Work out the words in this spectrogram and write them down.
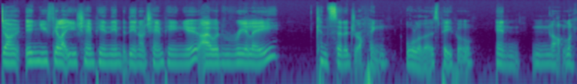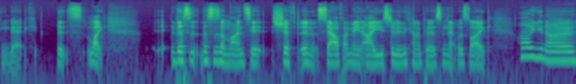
don't, and you feel like you champion them, but they're not championing you, I would really consider dropping all of those people and not looking back. It's like this is this is a mindset shift in itself. I mean, I used to be the kind of person that was like, oh, you know,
